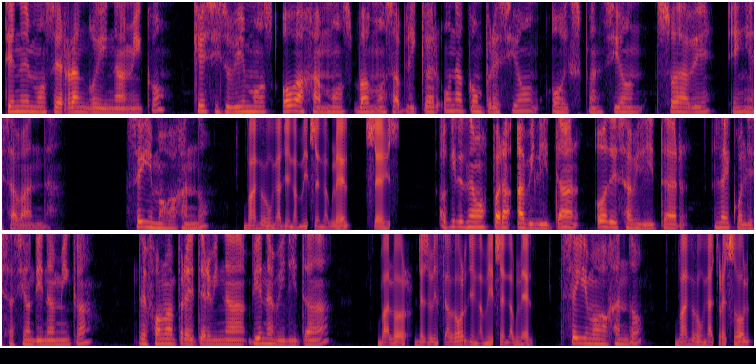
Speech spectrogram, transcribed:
Tenemos el rango dinámico, que si subimos o bajamos vamos a aplicar una compresión o expansión suave en esa banda. Seguimos bajando. Van 1 dynamic enable, 6. Aquí tenemos para habilitar o deshabilitar la ecualización dinámica de forma predeterminada bien habilitada. Valor. Deslizador dynamic enable. Seguimos bajando. Van 1 tresol,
